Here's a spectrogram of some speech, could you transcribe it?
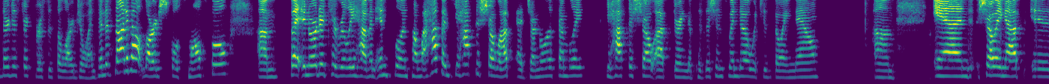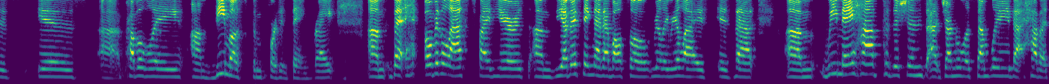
their district versus the larger ones. And it's not about large school small school um, but in order to really have an influence on what happens you have to show up at general assembly. You have to show up during the positions window which is going now. Um, and showing up is is uh, probably um, the most important thing, right? Um, but over the last five years, um, the other thing that I've also really realized is that um, we may have positions at General Assembly that have a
